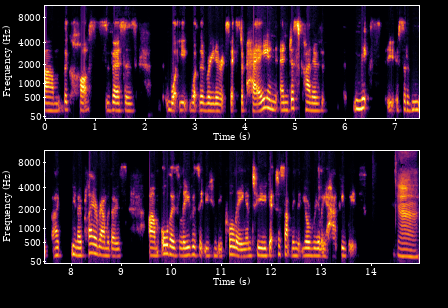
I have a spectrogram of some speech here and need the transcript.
um, the costs versus what you what the reader expects to pay and and just kind of mix sort of you know play around with those um, all those levers that you can be pulling until you get to something that you're really happy with. Yeah.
